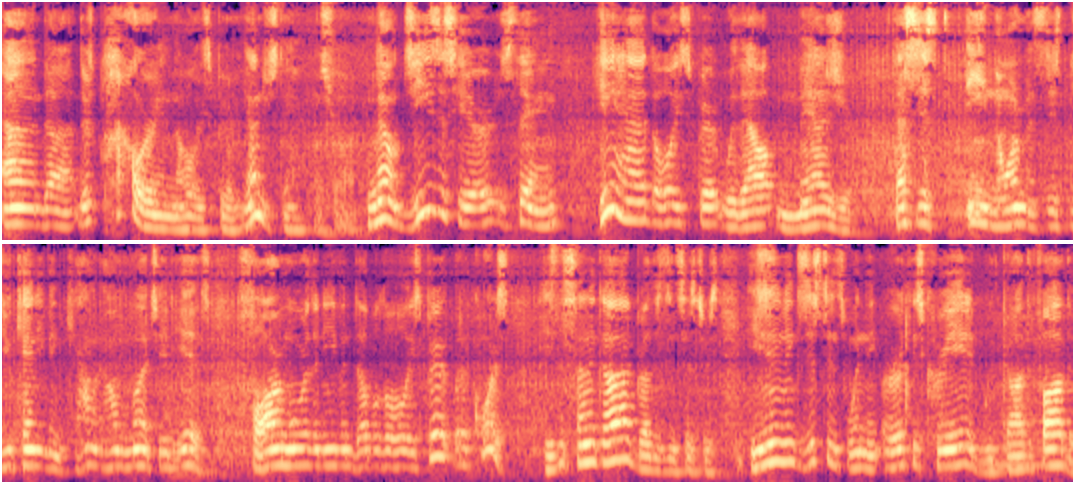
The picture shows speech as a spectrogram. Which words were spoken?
and uh, there's power in the Holy Spirit. You understand? That's right. Now Jesus here is saying he had the Holy Spirit without measure. That's just enormous. Just you can't even count how much it is. Far more than even double the Holy Spirit. But of course, He's the Son of God, brothers and sisters. He's in existence when the earth is created with God the Father.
